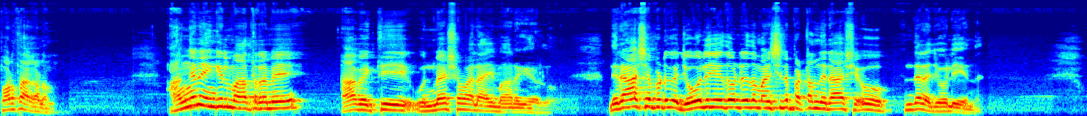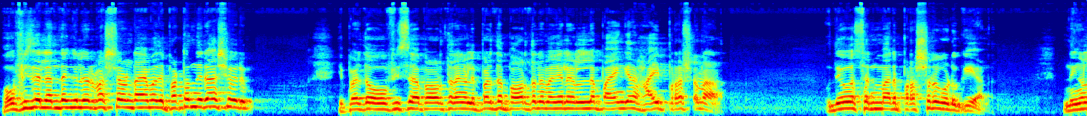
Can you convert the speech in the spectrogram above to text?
പുറത്താക്കണം. അങ്ങനെയെങ്കിൽ മാത്രമേ ആ വ്യക്തി ഉന്മേഷവാനായി മാറുകയുള്ളൂ. നിരാശപ്പെടുക ജോലി ചെയ്തുകൊണ്ടിരുന്ന മനുഷ്യന് പെട്ടെന്ന് നിരാശ ഓ എന്തിനാണ് ജോലി ചെയ്യുന്നത് ഓഫീസിൽ എന്തെങ്കിലും ഒരു പ്രശ്നം ഉണ്ടായാൽ മതി. പെട്ടെന്ന് നിരാശ വരും. ഇപ്പോഴത്തെ ഓഫീസ് പ്രവർത്തനങ്ങൾ ഇപ്പോഴത്തെ പ്രവർത്തന മേഖലകളെല്ലാം ഭയങ്കര ഹൈ പ്രഷറാണ് ഉദ്യോഗസ്ഥന്മാർ പ്രഷർ കൊടുക്കുകയാണ്. നിങ്ങൾ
